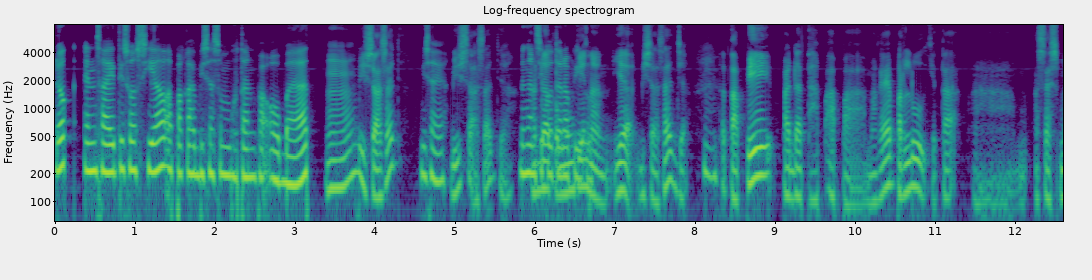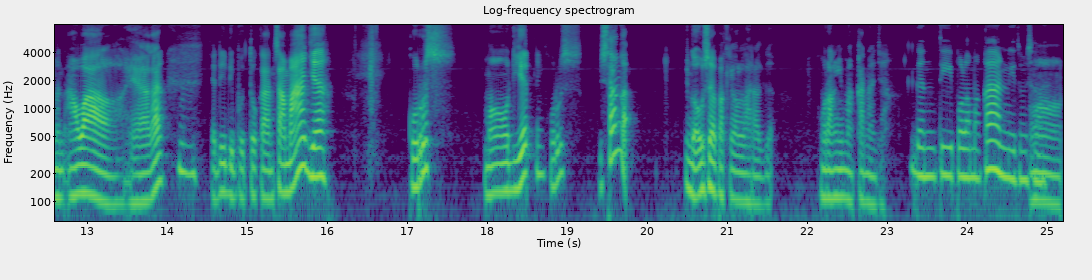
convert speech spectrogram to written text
dok anxiety sosial apakah bisa sembuh tanpa obat Hmm, bisa saja, bisa ya bisa saja. Dengan Ada psikoterapi itu? kemungkinan, ya bisa saja. Hmm. Tetapi pada tahap apa? Makanya perlu kita ah, assessment awal, ya kan? Hmm. Jadi dibutuhkan sama aja. Kurus mau diet nih kurus bisa nggak? Nggak usah pakai olahraga, ngurangi makan aja. ganti pola makan gitu misalnya Oh,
